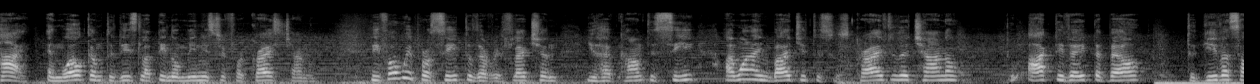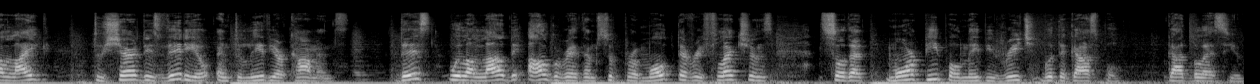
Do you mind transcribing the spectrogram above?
Hi, and welcome to this Latino Ministry for Christ channel. Before we proceed to the reflection you have come to see, I want to invite you to subscribe to the channel, to activate the bell, to give us a like, to share this video, and to leave your comments. This will allow the algorithms to promote the reflections so that more people may be reached with the gospel. God bless you.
